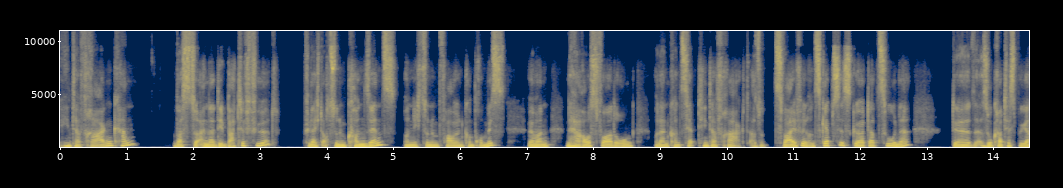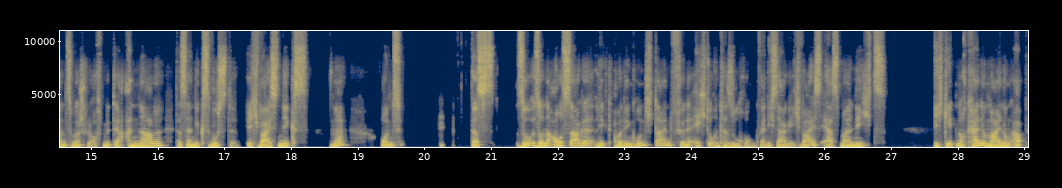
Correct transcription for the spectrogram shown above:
hinterfragen kann, was zu einer Debatte führt, vielleicht auch zu einem Konsens und nicht zu einem faulen Kompromiss, wenn man eine Herausforderung oder ein Konzept hinterfragt. Also Zweifel und Skepsis gehört dazu. Ne? Der, Sokrates begann zum Beispiel oft mit der Annahme, dass er nichts wusste. Ich weiß nichts. Ne? Und das, so, so eine Aussage legt aber den Grundstein für eine echte Untersuchung. Wenn ich sage, ich weiß erstmal nichts, ich gebe noch keine Meinung ab,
